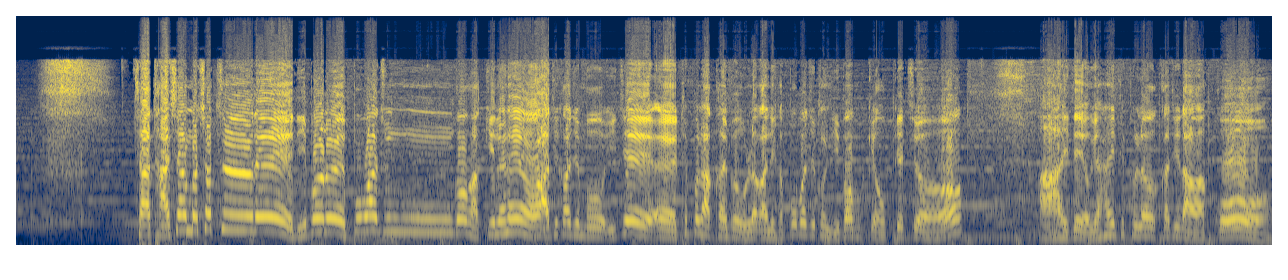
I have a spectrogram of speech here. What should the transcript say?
자 다시 한번 셔틀에 리버를 뽑아준 것 같기는 해요. 아직까지 뭐 이제 예, 테플러 아카이브 올라가니까 뽑아줄 건 리버밖에 없겠죠. 아 이제 여기 하이테플러까지 나왔고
